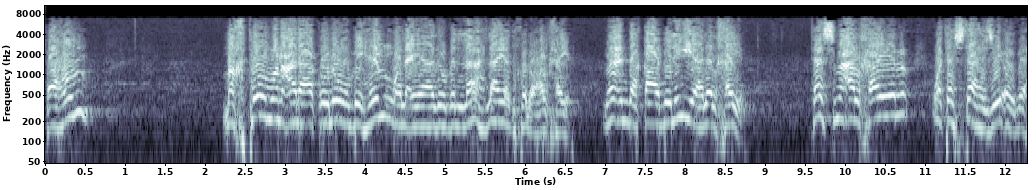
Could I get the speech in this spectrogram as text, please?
فهم مختوم على قلوبهم والعياذ بالله لا يدخلها الخير. ما عنده قابلية للخير. تسمع الخير وتستهزئ به.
